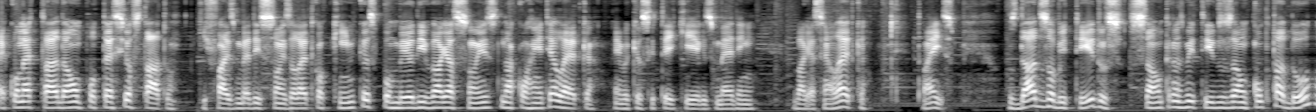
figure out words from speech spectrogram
é conectada a um potenciostato, que faz medições eletroquímicas por meio de variações na corrente elétrica. Lembra que eu citei que eles medem variação elétrica? Então é isso. Os dados obtidos são transmitidos a um computador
